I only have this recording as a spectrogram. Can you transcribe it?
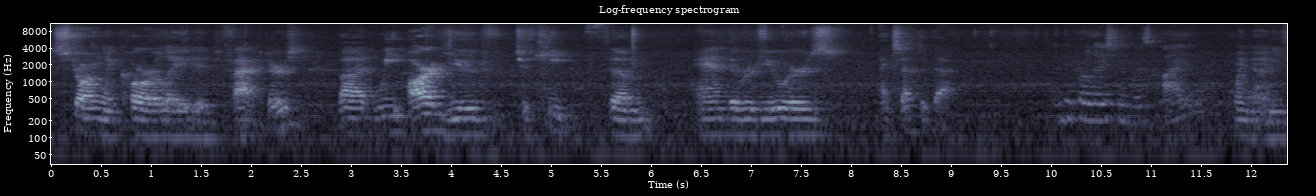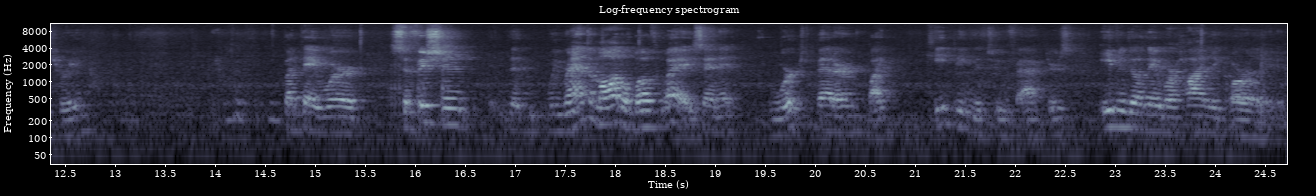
strongly correlated factors, but we argued to keep them, and the reviewers accepted that, The correlation was high. point ninety-three. But they were sufficient, that we ran the model both ways, and it worked better by keeping the two factors, even though they were highly correlated.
